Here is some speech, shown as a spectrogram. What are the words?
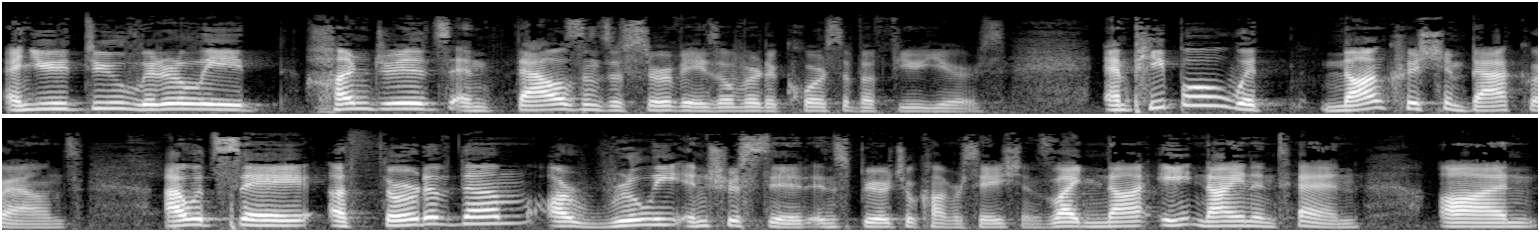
And you do literally hundreds and thousands of surveys over the course of a few years. And people with non Christian backgrounds I would say a third of them are really interested in spiritual conversations, like not eight, nine, and 10 on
